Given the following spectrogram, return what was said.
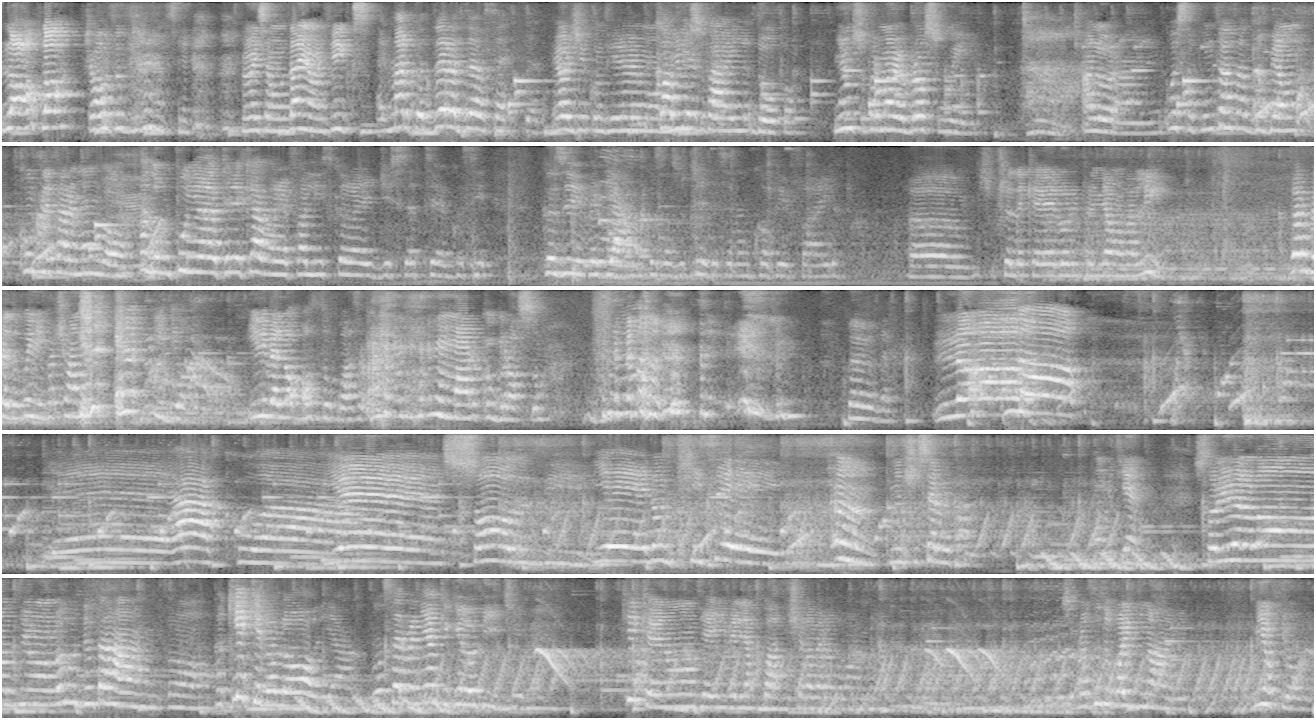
Lo, lo, ciao a tutti ragazzi, noi siamo Dynamite E Marco 007. e oggi continueremo New il file. dopo New Super Mario Bros. Wii. Allora, in questa puntata dobbiamo completare mondo 8. Mando un pugno alla telecamera e fallisco la registrazione così, così vediamo cosa succede se non copio il file. Eh, succede che lo riprendiamo da lì. Perfetto, quindi facciamo Idiota. Il livello 8-4. Marco grosso. Vabbè. No! No! Yeah, acqua! Yeah, soldi! Yeah, non ci sei! Mm, non ci serve più. Non mi tiene. Sto livello lo odio, lo odio tanto. Ma chi è che non lo odia? Non serve neanche che lo dici. Chi è che non odia i livelli acquatici? È la vera domanda. Soprattutto quelli di Mario. Mio fiore.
